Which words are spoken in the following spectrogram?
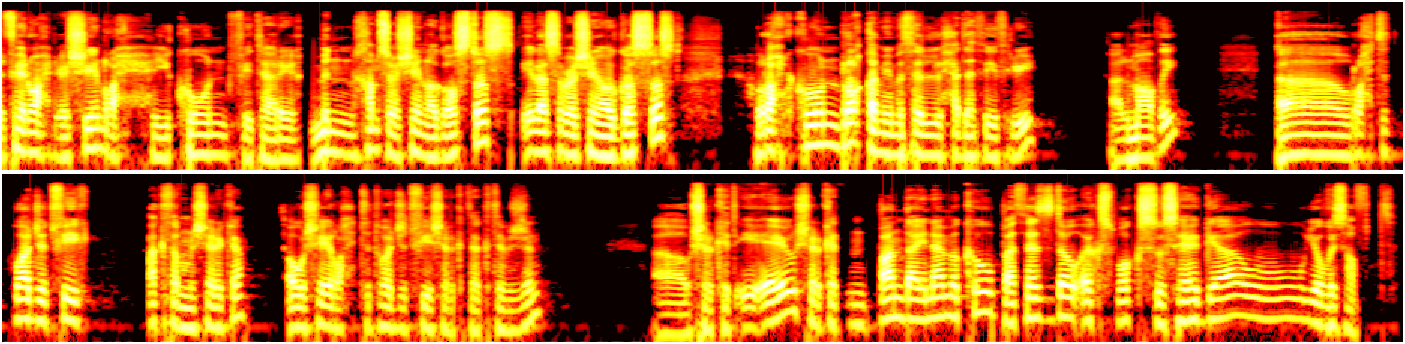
2021 راح يكون في تاريخ من 25 أغسطس إلى 27 أغسطس. وراح يكون رقمي مثل حدث E 3 الماضي. آه وراح تتواجد فيه أكثر من شركة. أول شيء راح تتواجد فيه شركة أكتيفيجن آه وشركة EA وشركة بانداي ناميكو باثيزدا واكس بوكس وسيجا ويوبي سوفت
